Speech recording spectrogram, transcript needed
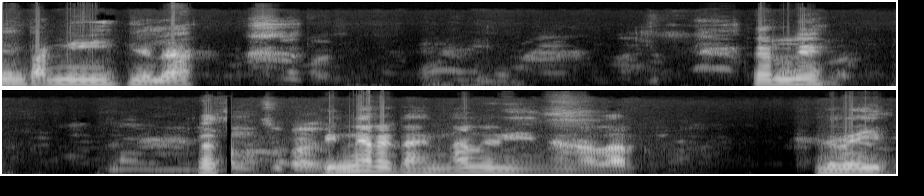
ஏன் தண்ணி இதுல தெரியல பின்னேற டைம் தான் இன்னும் நல்லா இருக்கும் இது வெயில்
